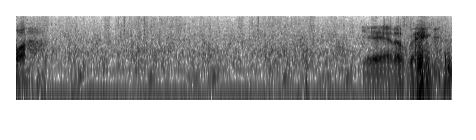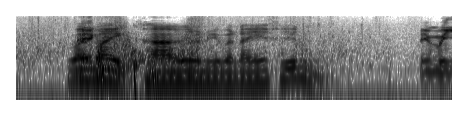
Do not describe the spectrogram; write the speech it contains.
วะ แย่แล้วแบงไม่ไม่อีกทางนึงมันมีบันไดให้ขึ้น ไม่มี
